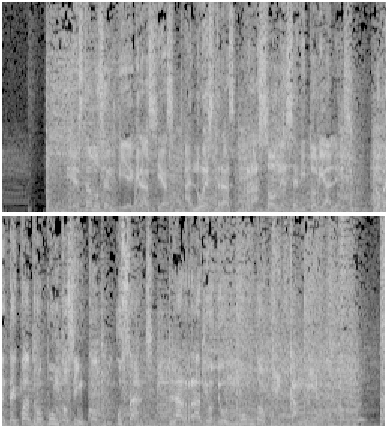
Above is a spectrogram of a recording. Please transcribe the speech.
Estamos en pie gracias a nuestras razones editoriales. 94.5 USACH, la radio de un mundo que cambia.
